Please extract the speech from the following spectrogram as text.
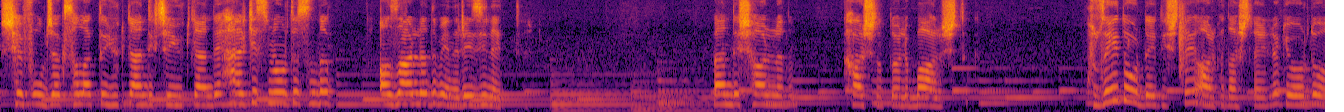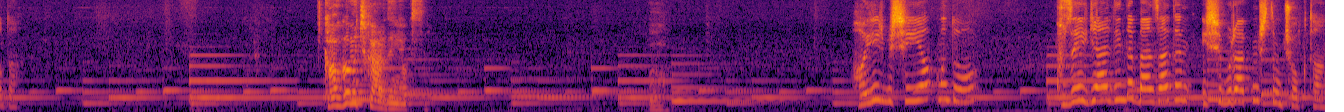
şef olacak salak da yüklendikçe yüklendi. Herkesin ortasında azarladı beni, rezil etti. Ben de şarladım. Karşılıklı öyle bağırıştık. Kuzey de oradaydı işte arkadaşlarıyla. Gördü o da. Kavga mı çıkardın yoksa? Hayır bir şey yapmadı o. Kuzey geldiğinde ben zaten işi bırakmıştım çoktan.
